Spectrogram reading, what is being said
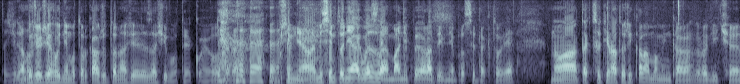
Takže Já bych řekl, že hodně motorkářů to nažije za život, jako jo, teda upřímně, ale myslím to nějak vezlem, ani pejorativně, prostě tak to je. No a tak co ti na to říkala maminka, rodiče?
